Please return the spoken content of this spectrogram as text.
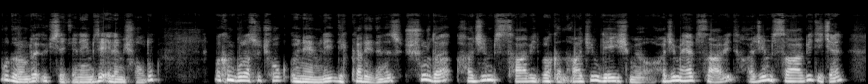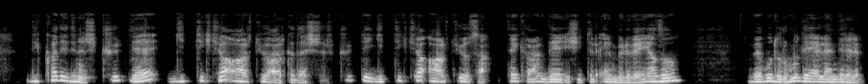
Bu durumda 3 seçeneğimizi elemiş olduk. Bakın burası çok önemli. Dikkat ediniz. Şurada hacim sabit. Bakın hacim değişmiyor. Hacim hep sabit. Hacim sabit iken dikkat ediniz kütle gittikçe artıyor arkadaşlar. Kütle gittikçe artıyorsa tekrar D eşittir M bölü V yazalım. Ve bu durumu değerlendirelim.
